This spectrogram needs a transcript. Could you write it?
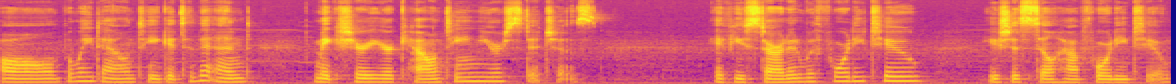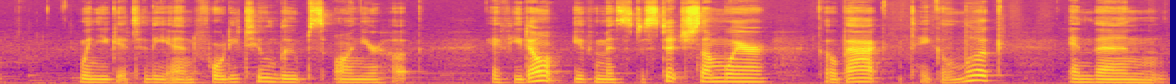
all the way down till you get to the end. Make sure you're counting your stitches. If you started with 42, you should still have 42 when you get to the end, 42 loops on your hook. If you don't, you've missed a stitch somewhere, go back, take a look, and then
